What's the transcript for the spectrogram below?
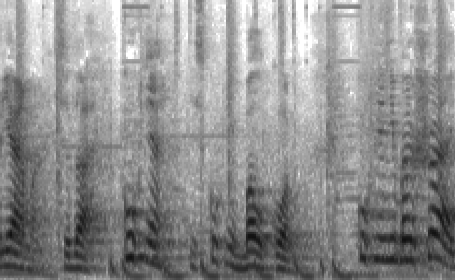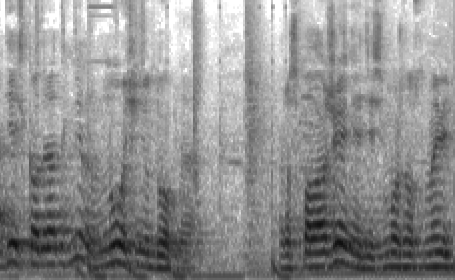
Прямо сюда кухня, из кухни балкон. Кухня небольшая, 10 квадратных метров, но очень удобная. Расположение, здесь можно установить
